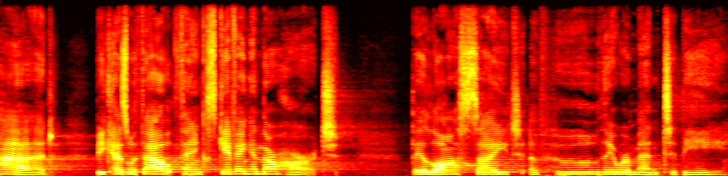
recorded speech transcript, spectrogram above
had because without thanksgiving in their heart, they lost sight of who they were meant to be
